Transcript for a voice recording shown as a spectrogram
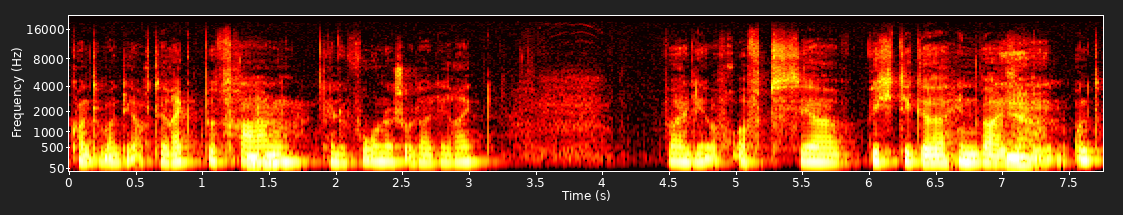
konnte man die auch direkt befragen, mhm. telefonisch oder direkt weil die auch oft sehr wichtige Hinweise ja. geben. Und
